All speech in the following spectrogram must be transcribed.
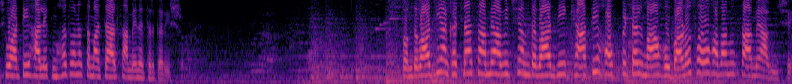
આરતી હાલ એક મહત્વના સમાચાર સામે નજર કરીશું. તો અમદાવાદની આ ઘટના સામે આવી છે. અમદાવાદની ખ્યાતિ હોસ્પિટલમાં હોબાળો થયો હોવાનું સામે આવ્યું છે.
